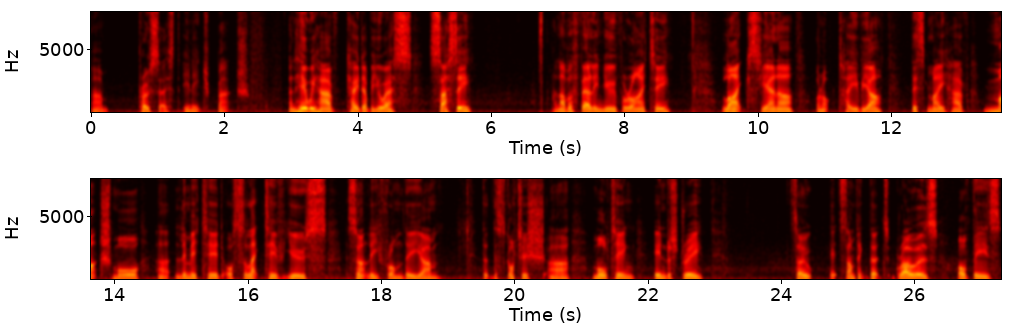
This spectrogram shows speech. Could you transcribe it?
um, processed in each batch. And here we have KWS Sassy, another fairly new variety. Like Sienna and Octavia, this may have much more uh, limited or selective use, certainly from the, um, the, the, Scottish uh, malting industry. So it's something that growers of these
